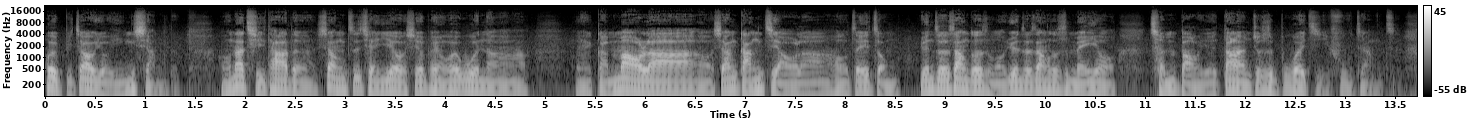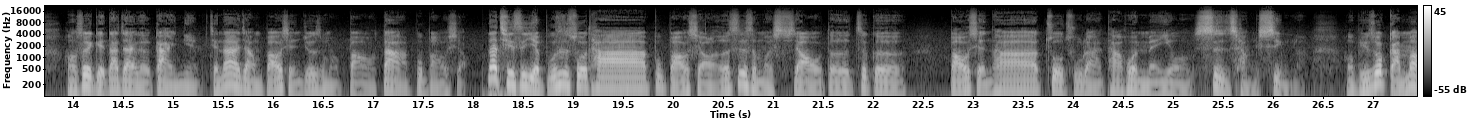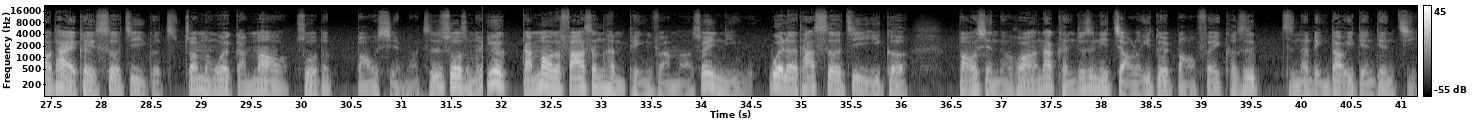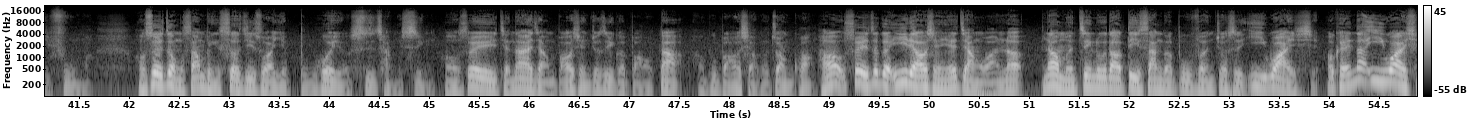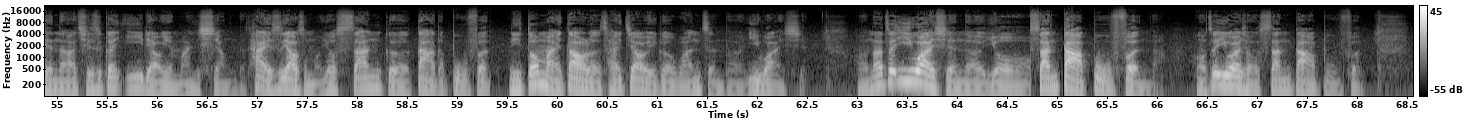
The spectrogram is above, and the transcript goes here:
会比较有影响的哦。那其他的，像之前也有些朋友会问啊，诶，感冒啦，哦，香港脚啦，哦，这一种原则上都是什么？原则上都是没有承保，也当然就是不会给付这样子。哦，所以给大家一个概念，简单来讲，保险就是什么？保大不保小。那其实也不是说它不保小，而是什么小的这个保险它做出来，它会没有市场性了。哦，比如说感冒，它也可以设计一个专门为感冒做的保险嘛。只是说什么，因为感冒的发生很频繁嘛，所以你为了它设计一个保险的话，那可能就是你缴了一堆保费，可是只能领到一点点给付嘛。哦，所以这种商品设计出来也不会有市场性哦，所以简单来讲，保险就是一个保大而不保小的状况。好，所以这个医疗险也讲完了，那我们进入到第三个部分，就是意外险。OK，那意外险呢，其实跟医疗也蛮像的，它也是要什么？有三个大的部分，你都买到了才叫一个完整的意外险。哦，那这意外险呢，有三大部分啊。哦，这意外险有三大部分，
